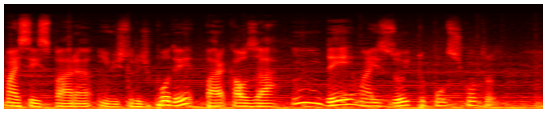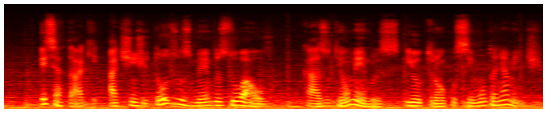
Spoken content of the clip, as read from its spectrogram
mais 6 para investidura de poder, para causar 1D mais 8 pontos de controle. Esse ataque atinge todos os membros do alvo, caso tenham membros, e o tronco simultaneamente.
